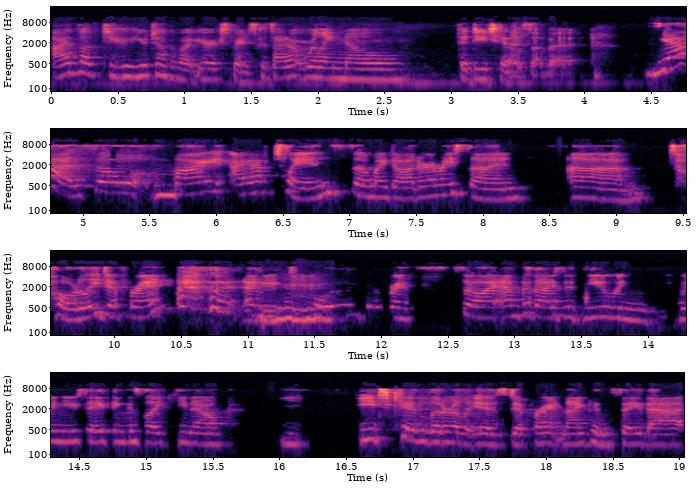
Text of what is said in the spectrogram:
I'd love to hear you talk about your experience because I don't really know the details of it. Yeah, so my I have twins, so my daughter and my son um, totally different. I mean, mm-hmm. totally different. So I empathize with you when when you say things like, you know, each kid literally is different, and I can say that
